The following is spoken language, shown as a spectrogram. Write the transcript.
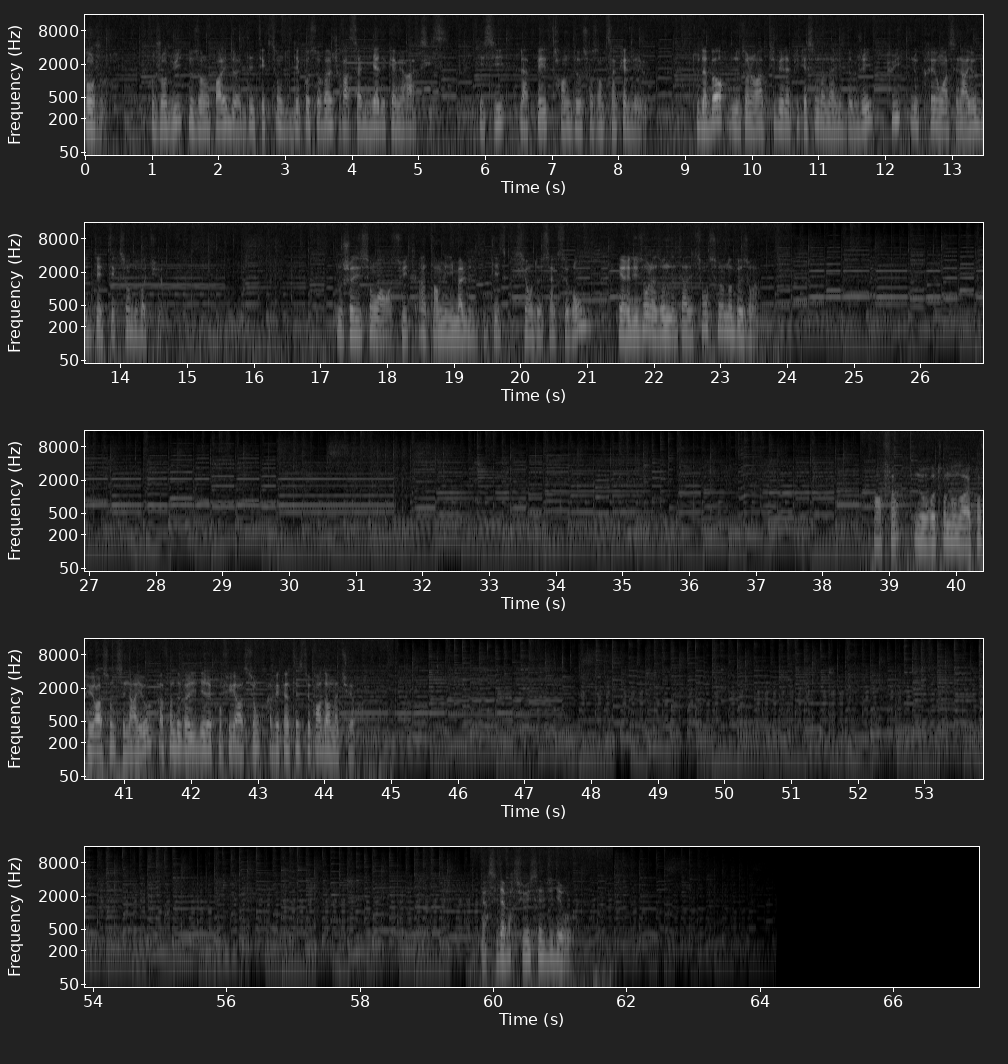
Bonjour. Aujourd'hui, nous allons parler de la détection de dépôts sauvages grâce à l'IA des caméras Axis. Ici, la P3265LVE. Tout d'abord, nous allons activer l'application d'analyse d'objets, puis nous créons un scénario de détection de voiture. Nous choisissons ensuite un temps minimal de détection de 5 secondes et réduisons la zone d'interdiction selon nos besoins. Enfin, nous retournons dans la configuration de scénario afin de valider la configuration avec un test grandeur nature. Merci d'avoir suivi cette vidéo.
